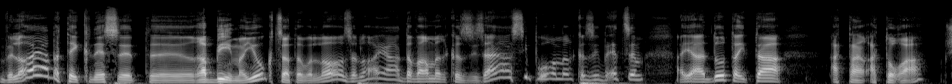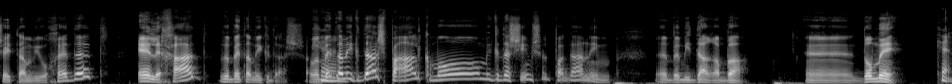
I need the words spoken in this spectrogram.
ולא היה בתי כנסת אה, רבים, היו קצת, אבל לא, זה לא היה דבר מרכזי. זה היה הסיפור המרכזי. בעצם היהדות הייתה הת- התורה, שהייתה מיוחדת, אל אחד ובית המקדש. אבל כן. בית המקדש פעל כמו מקדשים של פגאנים, אה, במידה רבה. דומה. כן.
